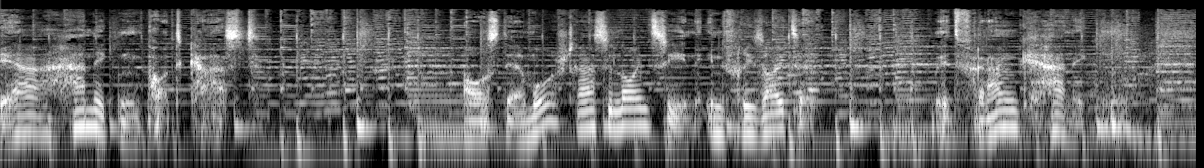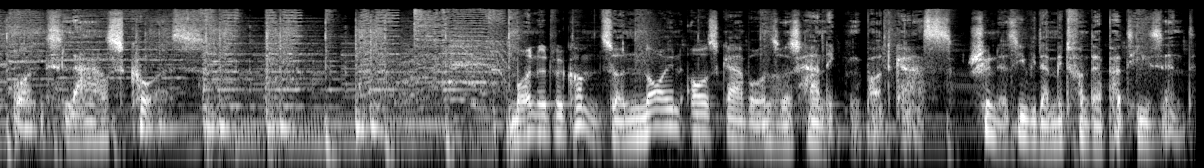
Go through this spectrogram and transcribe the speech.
Der Hanneken Podcast. Aus der Moorstraße 19 in Friseute. Mit Frank Hanneken und Lars Kors. Moin und willkommen zur neuen Ausgabe unseres Hanneken Podcasts. Schön, dass Sie wieder mit von der Partie sind.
